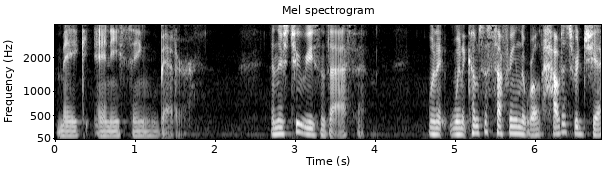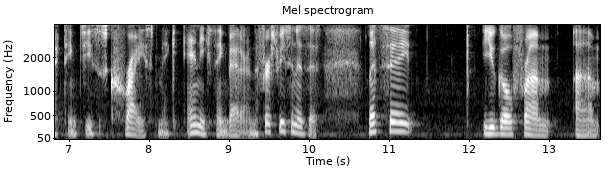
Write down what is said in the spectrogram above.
make anything better? And there's two reasons I ask that. When it, when it comes to suffering in the world, how does rejecting Jesus Christ make anything better? And the first reason is this let's say you go from um,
